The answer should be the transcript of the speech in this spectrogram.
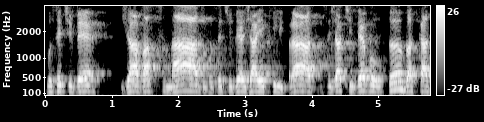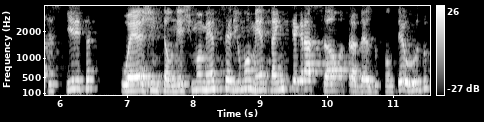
você tiver já vacinado, você tiver já equilibrado, você já estiver voltando à casa espírita, o EGE, então, neste momento, seria o momento da integração através do conteúdo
